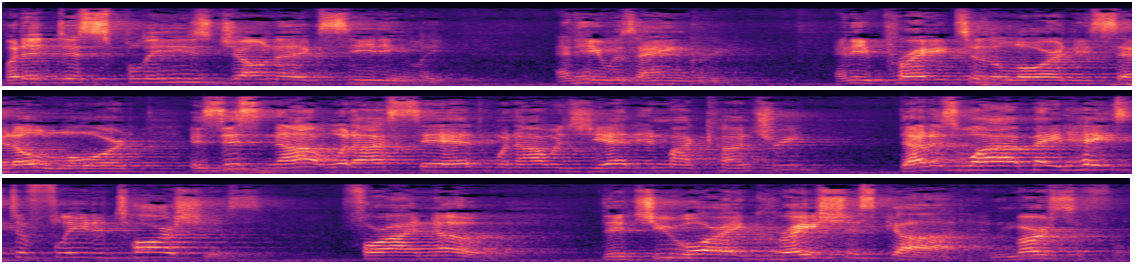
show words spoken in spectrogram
But it displeased Jonah exceedingly, and he was angry. And he prayed to the Lord, and he said, O Lord, is this not what I said when I was yet in my country? That is why I made haste to flee to Tarshish. For I know that you are a gracious God and merciful,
